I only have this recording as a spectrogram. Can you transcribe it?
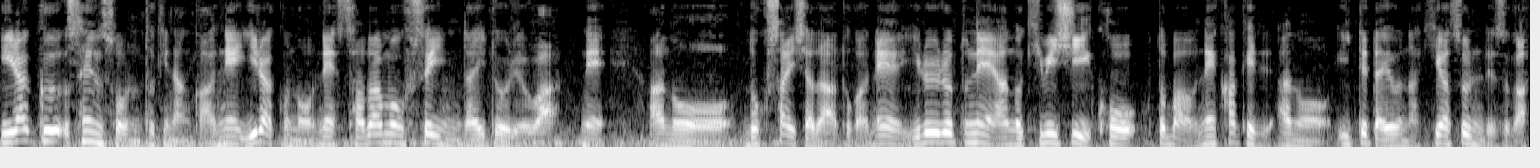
イラク戦争の時なんかはね、イラクのね、サダム・フセイン大統領はね、あの、独裁者だとかね、いろいろとね、あの、厳しい言葉をね、かけて、あの、言ってたような気がするんですが、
